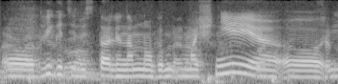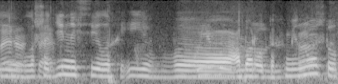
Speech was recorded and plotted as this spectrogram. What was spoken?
э, двигатели стали намного мощнее э, и в лошадиных силах, и в э, оборотах в минуту.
